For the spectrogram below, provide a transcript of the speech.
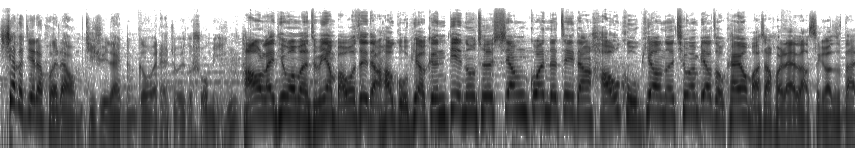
下个阶段回来，我们继续来跟各位来做一个说明。好，来，听友们，怎么样把握这档好股票？跟电动车相关的这档好股票呢？千万不要走开哦，马上回来，老师告诉大家。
